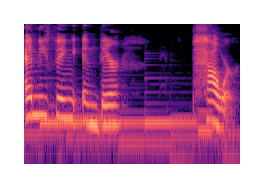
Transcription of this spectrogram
anything in their power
